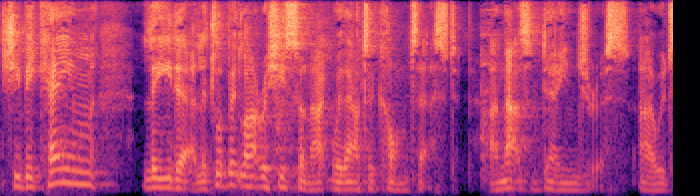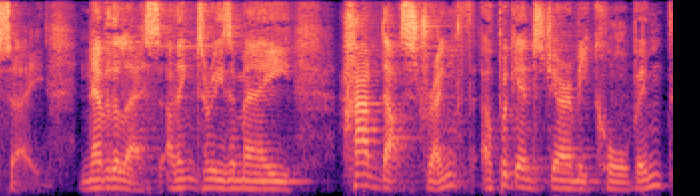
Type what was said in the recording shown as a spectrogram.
she became leader a little bit like Rishi Sunak without a contest. And that's dangerous, I would say. Nevertheless, I think Theresa May had that strength up against Jeremy Corbyn.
